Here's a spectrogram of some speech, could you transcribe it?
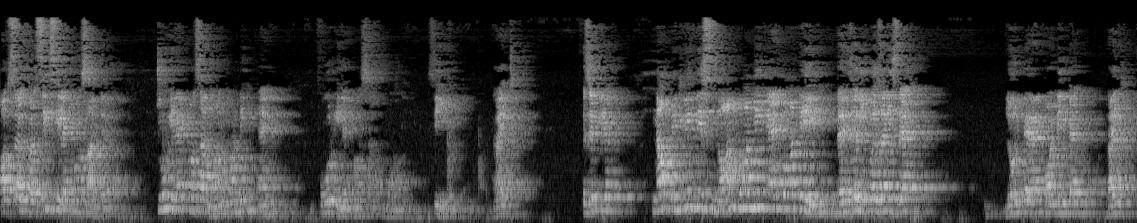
of sulfur six electrons are there two electrons are non-bonding and four electrons are bonding see here right is it clear now between this non-bonding and bonding there is a repulsion is there lone pair bonding pair right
